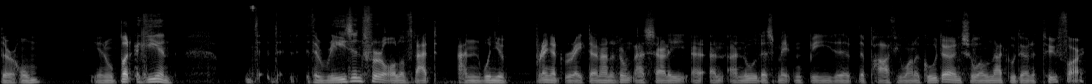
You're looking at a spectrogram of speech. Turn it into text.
their home. You know, but again, the, the, the reason for all of that, and when you bring it right down, and I don't necessarily, I- and I know this mightn't be the, the path you want to go down, so I'll not go down it too far.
